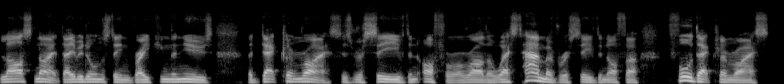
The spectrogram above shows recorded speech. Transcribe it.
last night, David Ornstein breaking the news that Declan Rice has received an offer, or rather, West Ham have received an offer for Declan Rice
